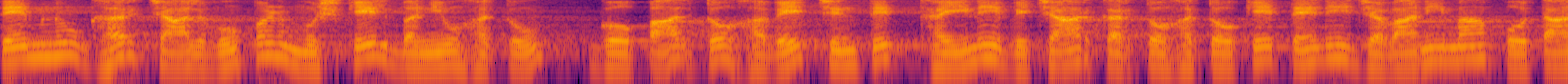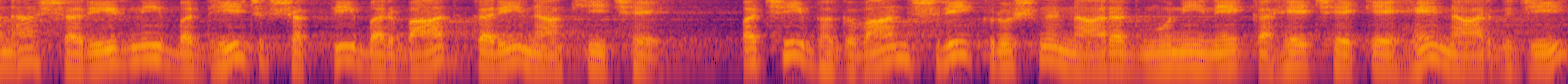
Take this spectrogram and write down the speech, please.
તેમનું ઘર ચાલવું પણ મુશ્કેલ બન્યું હતું. ગોપાલ તો હવે ચિંતિત થઈને વિચાર કરતો હતો કે તેને જવાનીમાં પોતાના શરીરની બધી જ શક્તિ બરબાદ કરી નાખી છે. પછી ભગવાન શ્રી કૃષ્ણ નારદ મુનિને કહે છે કે, હે નારદજી,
